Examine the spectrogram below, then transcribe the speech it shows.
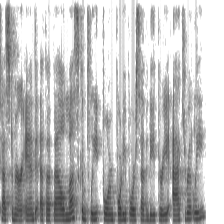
Customer and FFL must complete Form 4473 accurately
